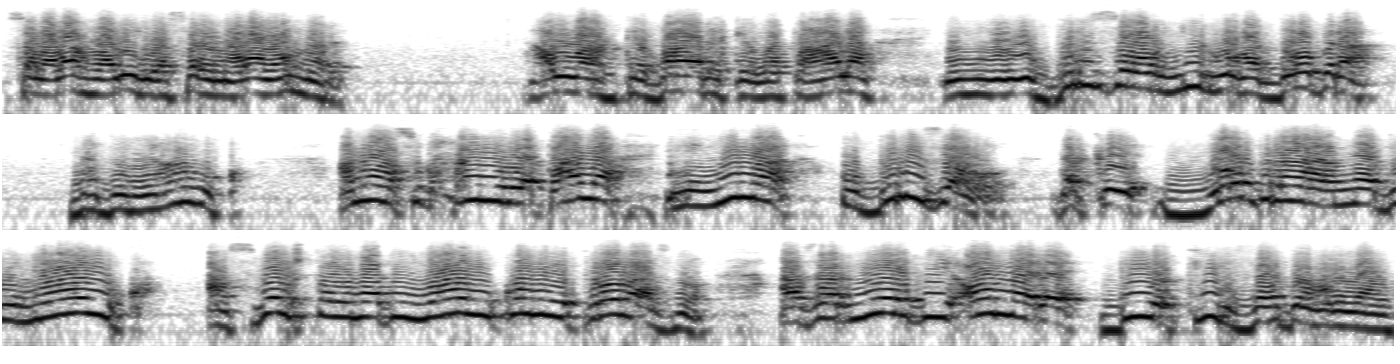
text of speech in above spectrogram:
sallallahu alaihi wa sallam Allah umar Allah te bareke wa ta'ala i je ubrzao njihova dobra na dunjaluku. Allah subhanahu wa ta'ala je njima ubrzao dakle dobra na dunjaluku a sve što je na dunjaluku ono je prolazno. A zar ne bi Omare bio ti zadovoljan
